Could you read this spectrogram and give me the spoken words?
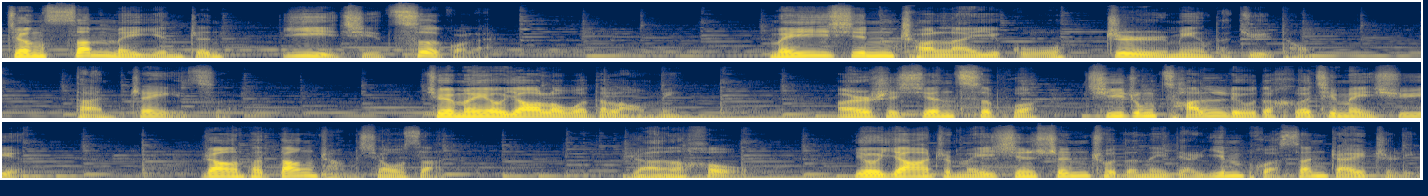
将三枚银针一起刺过来。眉心传来一股致命的剧痛，但这一次却没有要了我的老命，而是先刺破其中残留的何七妹虚影，让她当场消散，然后又压制眉心深处的那点阴魄三宅之力，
